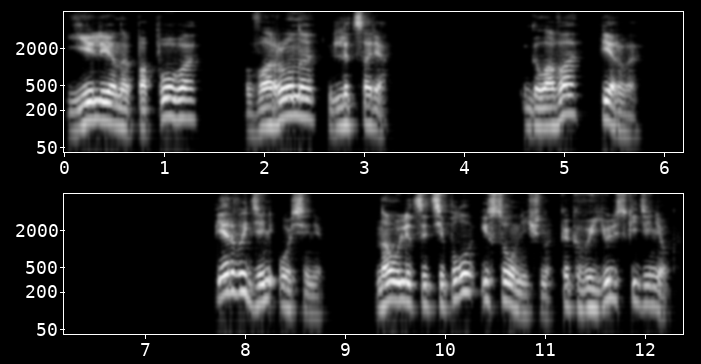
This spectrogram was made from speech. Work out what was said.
Елена Попова «Ворона для царя». Глава первая. Первый день осени. На улице тепло и солнечно, как в июльский денек.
